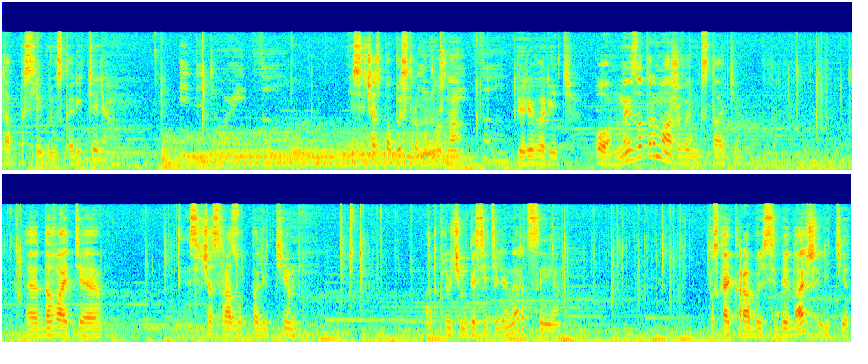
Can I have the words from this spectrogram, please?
Так, последний ускоритель. сейчас по-быстрому нужно переварить. О, мы затормаживаем, кстати. Э, давайте сейчас сразу полетим. Отключим гаситель инерции. Пускай корабль себе дальше летит.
